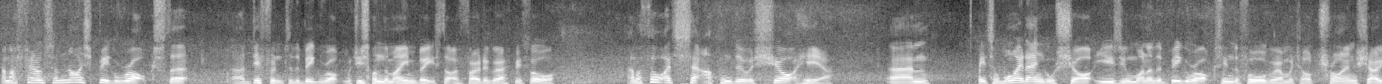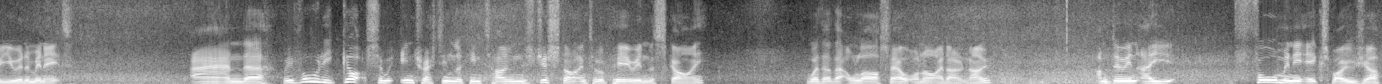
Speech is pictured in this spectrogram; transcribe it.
and I found some nice big rocks that are different to the big rock which is on the main beach that I photographed before and I thought I'd set up and do a shot here. Um, it's a wide angle shot using one of the big rocks in the foreground which I'll try and show you in a minute and uh, we've already got some interesting looking tones just starting to appear in the sky. Whether that will last out or not I don't know. I'm doing a four minute exposure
